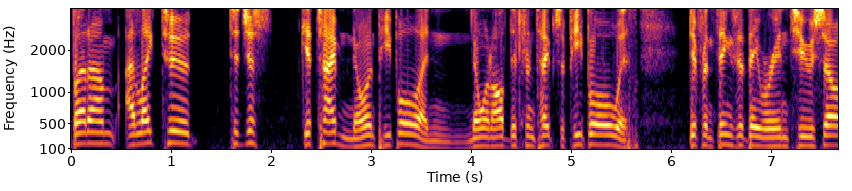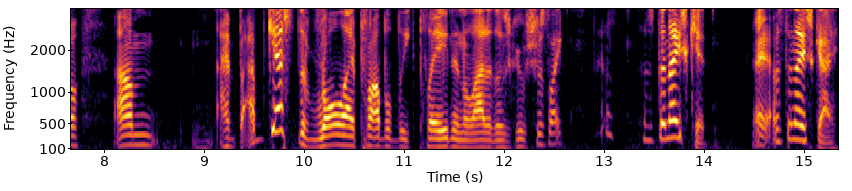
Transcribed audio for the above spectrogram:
But um i like to to just get time knowing people and knowing all different types of people with different things that they were into. So um, I, I guess the role I probably played in a lot of those groups was like I was, was the nice kid, right? I was the nice guy.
